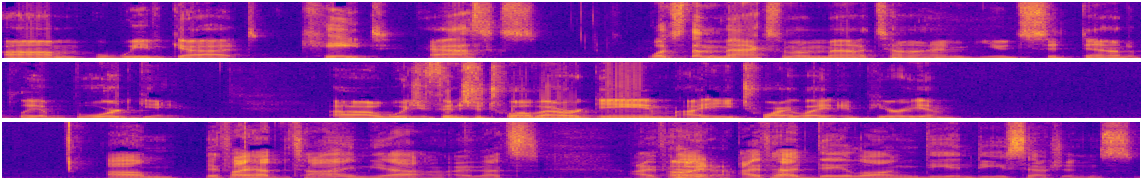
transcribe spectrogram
Um, we've got Kate asks, "What's the maximum amount of time you'd sit down to play a board game? Uh, would you finish a twelve-hour game, i.e., Twilight Imperium? um, if I had the time, yeah, that's I've Oh, yeah. I've had day long D and D sessions.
